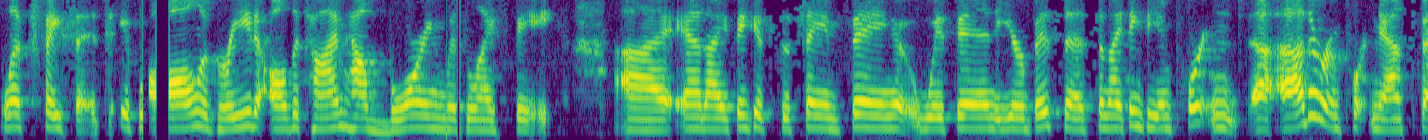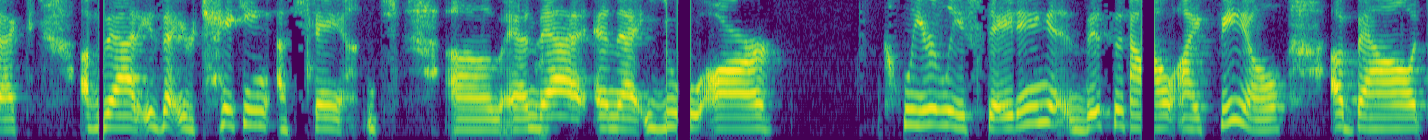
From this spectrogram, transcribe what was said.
let's face it, if we all agreed all the time, how boring would life be? Uh, and I think it's the same thing within your business. And I think the important, uh, other important aspect of that is that you're taking a stand, um, and that and that you are clearly stating this is how I feel about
